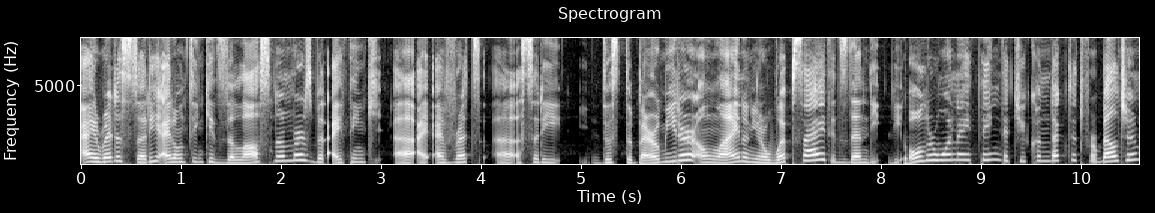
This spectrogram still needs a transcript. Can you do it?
I read a study. I don't think it's the last numbers, but I think uh, I, I've read uh, a study, just the barometer online on your website. It's then the, the older one, I think, that you conducted for Belgium.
